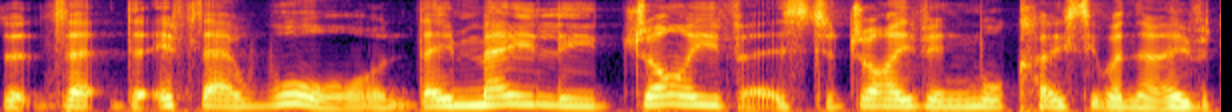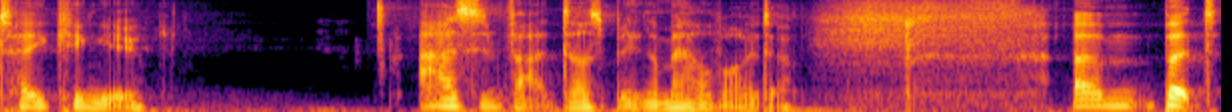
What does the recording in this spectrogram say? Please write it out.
that, that, that if they're worn, they may lead drivers to driving more closely when they're overtaking you, as in fact does being a male rider. Um, but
